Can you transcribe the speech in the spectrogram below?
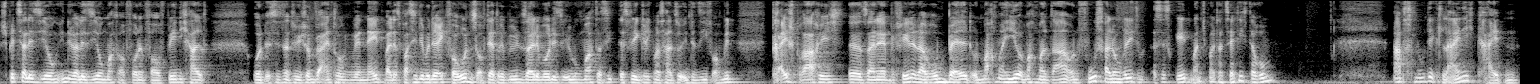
Spezialisierung, Individualisierung macht auch vor dem VfB nicht halt. Und es ist natürlich schon beeindruckend, wenn Nate, weil das passiert immer direkt vor uns auf der Tribünenseite, wo er diese Übung macht, das, deswegen kriegt man es halt so intensiv auch mit, dreisprachig äh, seine Befehle da rumbellt und mach mal hier und mach mal da und Fußhaltung es geht manchmal tatsächlich darum, absolute Kleinigkeiten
